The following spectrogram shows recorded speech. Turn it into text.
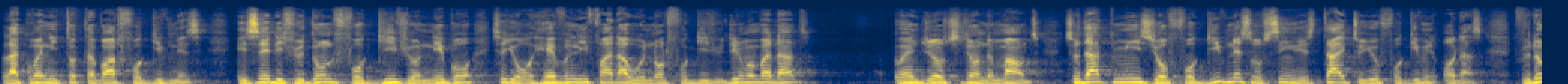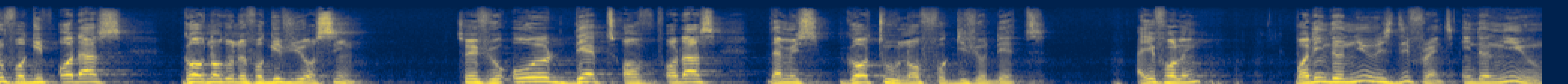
Like when he talked about forgiveness, he said, If you don't forgive your neighbor, say your heavenly father will not forgive you. Do you remember that? When Jesus sitting on the mount. So that means your forgiveness of sin is tied to you forgiving others. If you don't forgive others, God's not going to forgive you your sin. So if you owe debt of others, that means God too will not forgive your debt. Are you following? But in the new, it's different. In the new,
